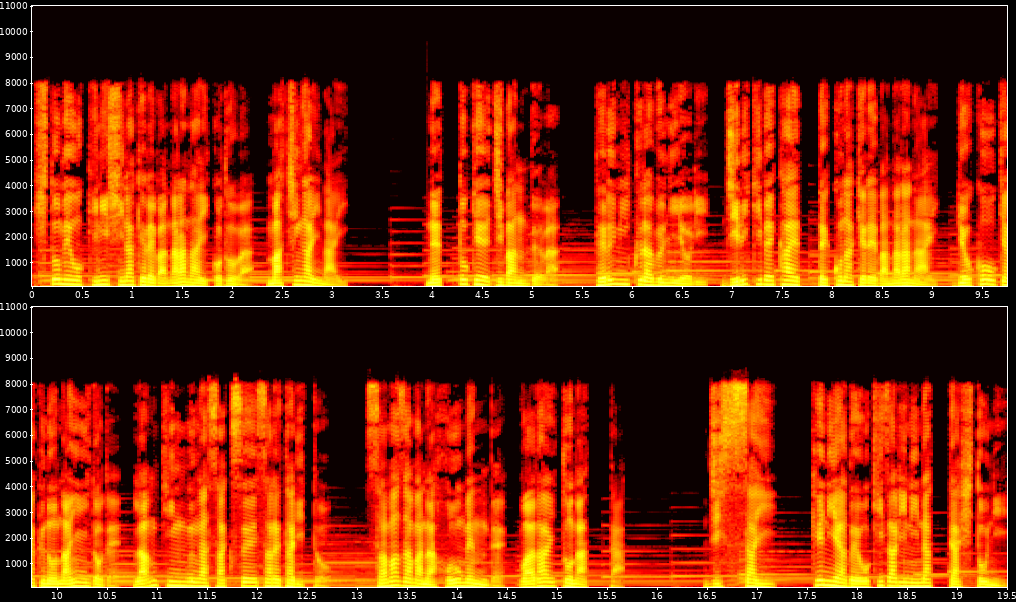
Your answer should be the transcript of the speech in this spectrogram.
人目を気にしなければならないことは間違いない。ネット掲示板ではテルミクラブにより自力で帰ってこなければならない旅行客の難易度でランキングが作成されたりと様々な方面で話題となった。実際ケニアで置き去りになった人に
